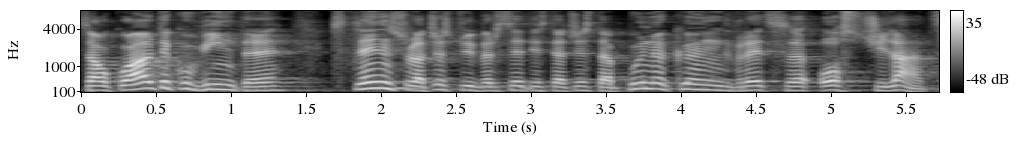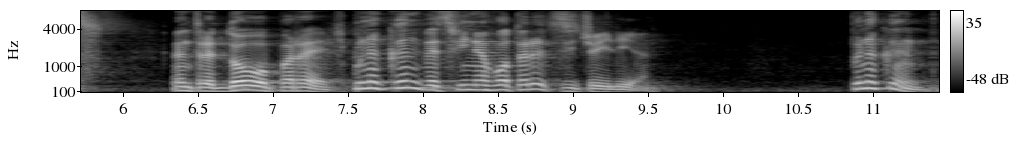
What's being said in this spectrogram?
Sau cu alte cuvinte, sensul acestui verset este acesta, până când vreți să oscilați între două păreri, până când veți fi nehotărâți, zice Ilie. Până când?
